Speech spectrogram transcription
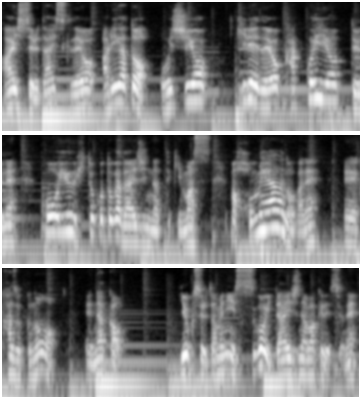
愛してる、大好きだよ、ありがとう、美味しいよ、綺麗だよ、かっこいいよっていうね、こういう一言が大事になってきます。まあ、褒め合うのがね、え家族の仲を良くするためにすごい大事なわけですよね。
